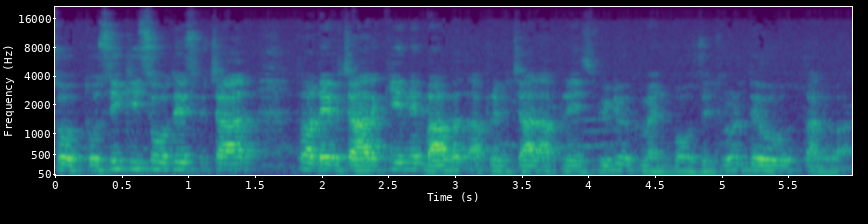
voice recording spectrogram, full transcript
ਸੋ ਤੁਸੀਂ ਕੀ ਸੋਚਦੇ ਇਸ ਵਿਚਾਰ? ਤੁਹਾਡੇ ਵਿਚਾਰ ਕੀ ਨੇ ਬਾਬਤ? ਆਪਣੇ ਵਿਚਾਰ ਆਪਣੇ ਇਸ ਵੀਡੀਓ ਕਮੈਂਟ ਬਾਕਸ ਵਿੱਚ ਜ਼ਰੂਰ ਦਿਓ। ਧੰਨਵਾਦ।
